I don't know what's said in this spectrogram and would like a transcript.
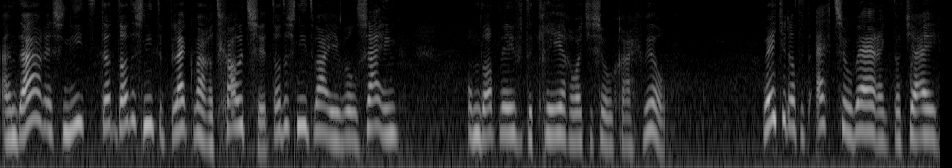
En daar is niet, dat, dat is niet de plek waar het goud zit. Dat is niet waar je wil zijn om dat leven te creëren wat je zo graag wil. weet je dat het echt zo werkt dat jij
